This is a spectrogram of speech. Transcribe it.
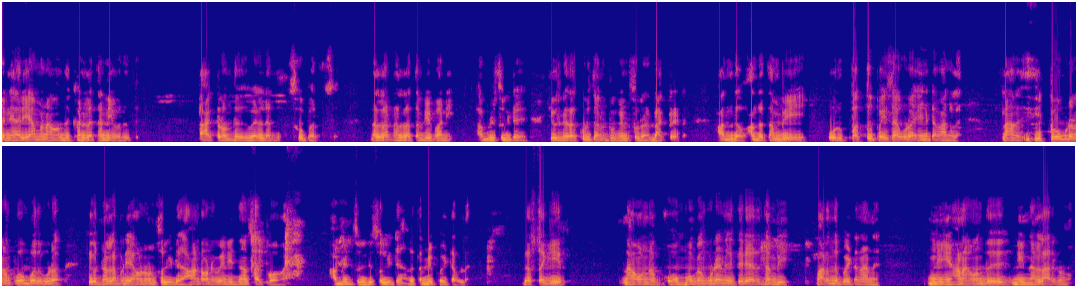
என்னை அறியாம நான் வந்து கண்ணில் தண்ணி வருது. டாக்டர் வந்து வெல்டன் சூப்பர் நல்ல நல்ல தம்பி பாணி அப்படின்னு சொல்லிட்டு இவருக்கு ஏதாவது கொடுத்து அனுப்புங்கன்னு சொல்றாரு டாக்டர் கிட்ட. அந்த அந்த தம்பி ஒரு பத்து பைசா கூட என்கிட்ட வாங்கலை. நான் இப்போ கூட நான் போகும்போது கூட இவர் நல்லபடி ஆகணும்னு சொல்லிட்டு ஆண்டவனை வேண்டிட்டு தான் சார் போவேன் அப்படின்னு சொல்லிட்டு சொல்லிட்டு அந்த தம்பி போயிட்டாப்ல தஸ்தகீர் நான் உன்னை முகம் கூட எனக்கு தெரியாது தம்பி. மறந்து போயிட்டேன் நான். நீ ஆனா வந்து நீ நல்லா இருக்கணும்.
